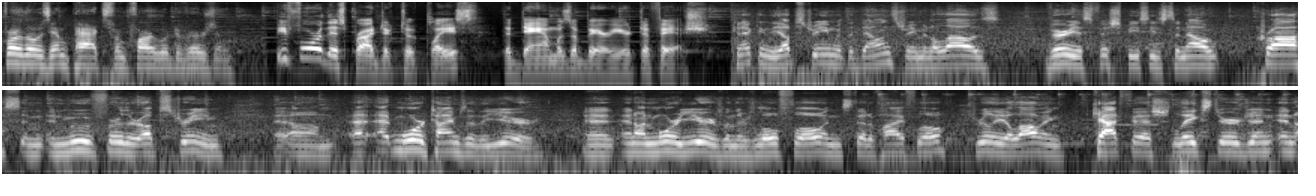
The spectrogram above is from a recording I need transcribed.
for those impacts from Fargo diversion. Before this project took place, the dam was a barrier to fish. Connecting the upstream with the downstream, it allows various fish species to now cross and, and move further upstream um, at, at, more times of the year and, and on more years when there's low flow instead of high flow. It's really allowing catfish, lake sturgeon, and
